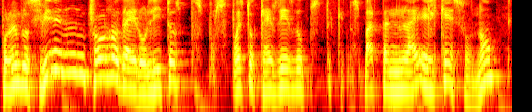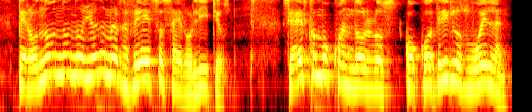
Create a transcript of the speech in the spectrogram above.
por ejemplo, si vienen un chorro de aerolitos, pues por supuesto que hay riesgo pues, de que nos partan el queso, ¿no? Pero no, no, no, yo no me refería a esos aerolitos. O sea, es como cuando los cocodrilos vuelan.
